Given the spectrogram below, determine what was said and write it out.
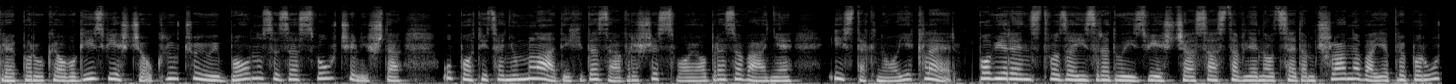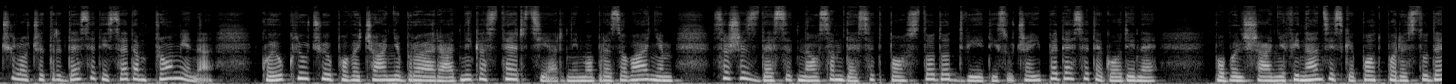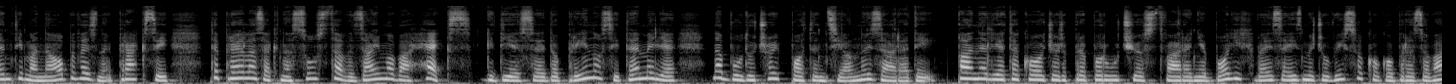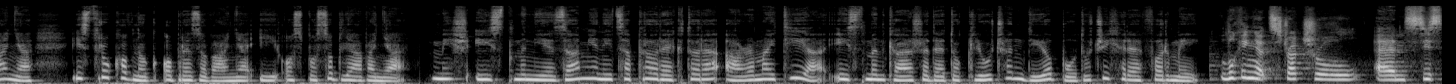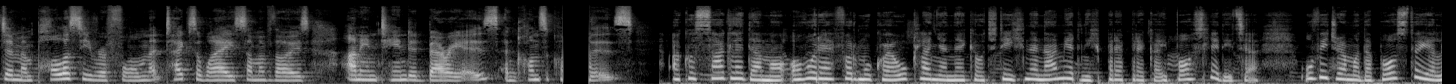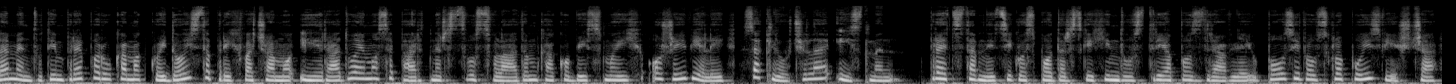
Preporuke ovog izvješća uključuju i bonuse za sveučilišta u poticanju mladih da završe svoje obrazovanje, istaknuo je Claire. Povjerenstvo za izradu izvješća sastavljeno od sedam članova je preporučilo 47 promjena koje uključuju povećanje broja radnika s tercijarnim obrazovanjem sa 60 na 80% do 2050. godine, poboljšanje financijske potpore studentima na obveznoj praksi te prelazak na sustav zajmova HEX gdje se doprinosi temelje na budućoj potencijalnoj zaradi. Panel je također preporučio stvaranje boljih veza između visokog obrazovanja i strukovnog obrazovanja i osposobljavanja. Miš Eastman je zamjenica prorektora RMIT-a. Eastman kaže da je to ključan dio budućih reformi. Looking at structural and system and policy reform that takes away some of those unintended barriers and consequences ako sagledamo ovu reformu koja uklanja neke od tih nenamjernih prepreka i posljedica, uviđamo da postoji element u tim preporukama koji doista prihvaćamo i radujemo se partnerstvu s vladom kako bismo ih oživjeli, zaključila je Eastman. Predstavnici gospodarskih industrija pozdravljaju poziva u sklopu izvješća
